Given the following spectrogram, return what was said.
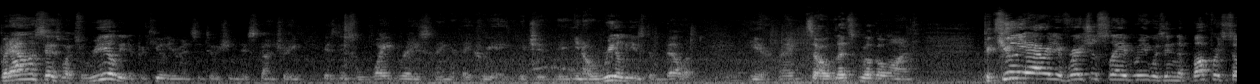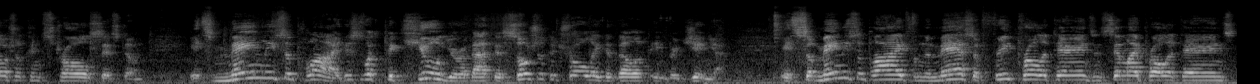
But Allen says what's really the peculiar institution in this country is this white race thing that they create, which, it, you know, really is developed here, right? So let's, we'll go on. Peculiarity of racial slavery was in the buffer social control system. It's mainly supplied, this is what's peculiar about the social control they developed in Virginia. It's mainly supplied from the mass of free proletarians and semi-proletarians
